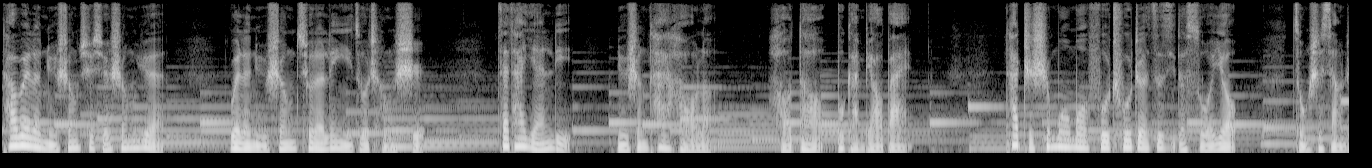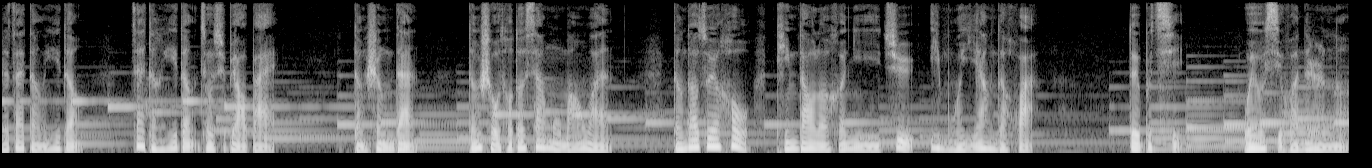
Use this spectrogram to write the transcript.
他为了女生去学声乐，为了女生去了另一座城市。在他眼里，女生太好了，好到不敢表白。他只是默默付出着自己的所有，总是想着再等一等，再等一等就去表白，等圣诞，等手头的项目忙完。等到最后，听到了和你一句一模一样的话：“对不起，我有喜欢的人了。”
